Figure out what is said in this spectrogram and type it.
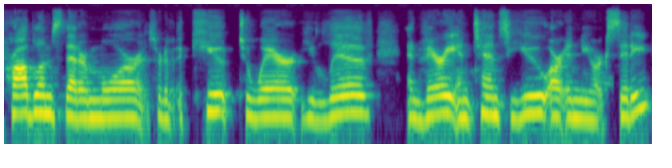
problems that are more sort of acute to where you live and very intense. You are in New York City.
